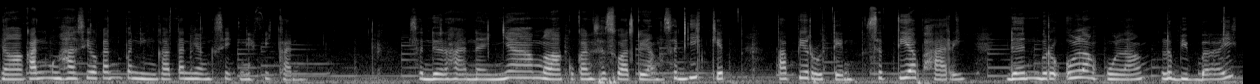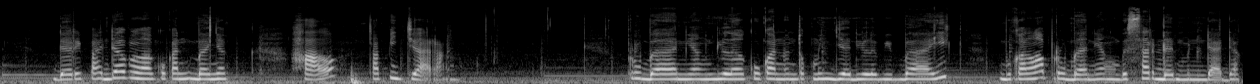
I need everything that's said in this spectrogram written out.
yang akan menghasilkan peningkatan yang signifikan. Sederhananya, melakukan sesuatu yang sedikit tapi rutin setiap hari dan berulang-ulang lebih baik daripada melakukan banyak hal tapi jarang perubahan yang dilakukan untuk menjadi lebih baik bukanlah perubahan yang besar dan mendadak.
